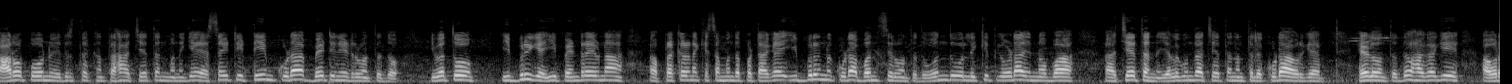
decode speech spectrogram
ಆರೋಪವನ್ನು ಎದುರಿಸ್ತಕ್ಕಂತಹ ಚೇತನ್ ಮನೆಗೆ ಎಸ್ ಐ ಟಿ ಟೀಮ್ ಕೂಡ ಭೇಟಿ ನೀಡಿರುವಂಥದ್ದು ಇವತ್ತು ಇಬ್ಬರಿಗೆ ಈ ಪೆನ್ಡ್ರೈವ್ನ ಡ್ರೈವ್ನ ಪ್ರಕರಣಕ್ಕೆ ಸಂಬಂಧಪಟ್ಟಾಗ ಇಬ್ಬರನ್ನು ಕೂಡ ಬಂಧಿಸಿರುವಂಥದ್ದು ಒಂದು ಲಿಖಿತ್ ಗೌಡ, ಇನ್ನೊಬ್ಬ ಚೇತನ್, ಯಲಗುಂದ ಚೇತನ್ ಅಂತಲೇ ಕೂಡ ಅವ್ರಿಗೆ ಹೇಳುವಂಥದ್ದು ಹಾಗಾಗಿ ಅವರ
